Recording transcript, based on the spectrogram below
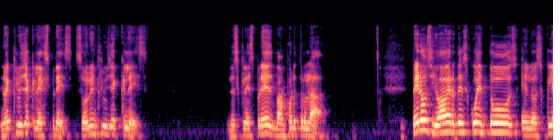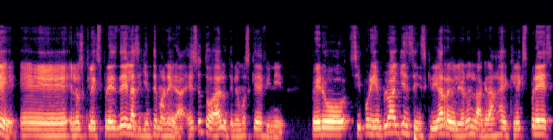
No incluye CLE Express, solo incluye CLES. Los CLE Express van por otro lado. Pero sí va a haber descuentos en los CLE, eh, en los CLE Express de la siguiente manera. Eso todavía lo tenemos que definir. Pero si, por ejemplo, alguien se inscribe a Rebelión en la granja de CLE Express,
